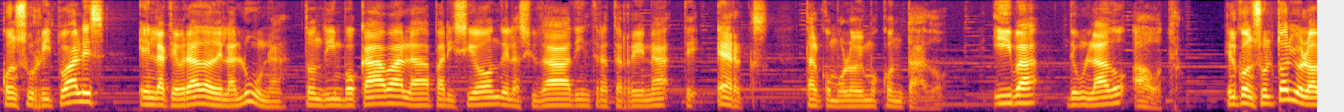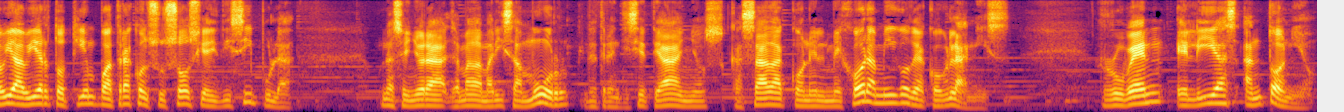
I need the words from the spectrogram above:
con sus rituales en la quebrada de la luna, donde invocaba la aparición de la ciudad intraterrena de Erx, tal como lo hemos contado iba de un lado a otro. El consultorio lo había abierto tiempo atrás con su socia y discípula, una señora llamada Marisa Moore, de 37 años, casada con el mejor amigo de Acoglanis, Rubén Elías Antonio.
